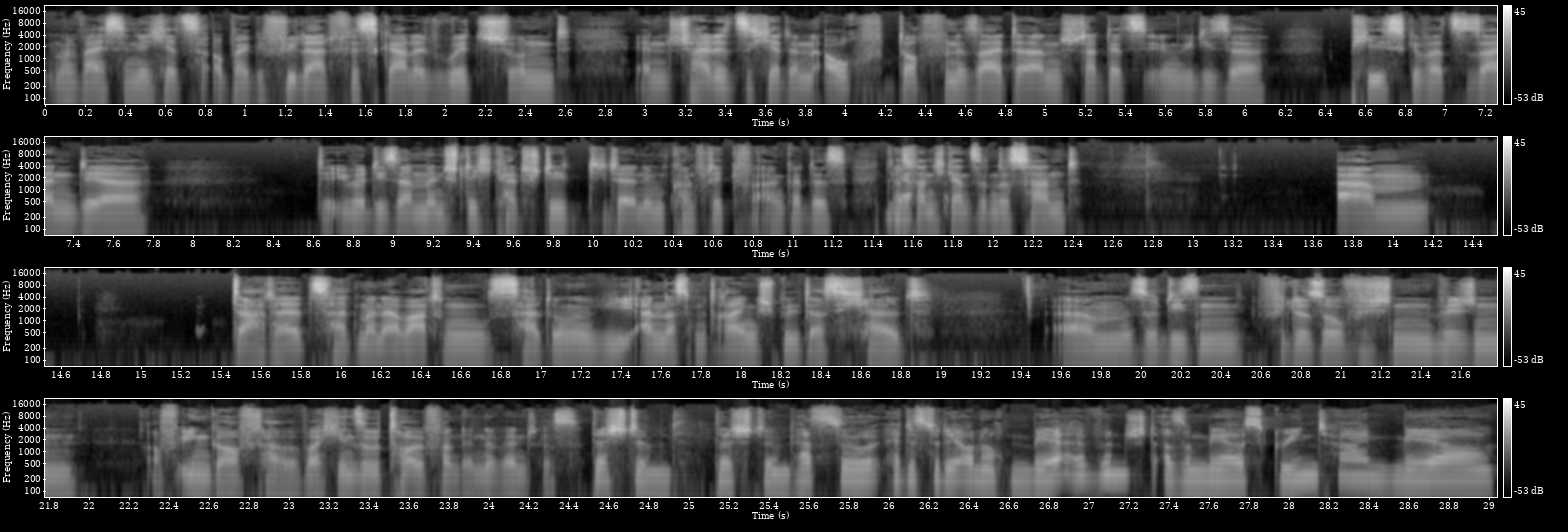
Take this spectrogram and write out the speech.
man weiß ja nicht jetzt, ob er Gefühle hat für Scarlet Witch und er entscheidet sich ja dann auch doch für eine Seite, anstatt jetzt irgendwie dieser Peacegiver zu sein, der, der über dieser Menschlichkeit steht, die da in dem Konflikt verankert ist. Das ja. fand ich ganz interessant. Ähm, da hat er jetzt halt meine Erwartungshaltung irgendwie anders mit reingespielt, dass ich halt ähm, so diesen philosophischen Vision auf ihn gehofft habe, weil ich ihn so toll fand in Avengers. Das stimmt, das stimmt. Hast du, hättest du dir auch noch mehr erwünscht? Also mehr Screentime, mehr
